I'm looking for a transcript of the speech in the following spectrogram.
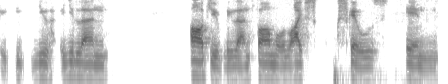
y- you you learn arguably learn far more life skills in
